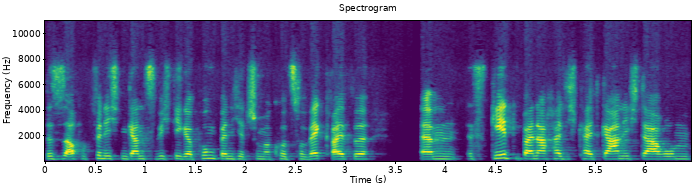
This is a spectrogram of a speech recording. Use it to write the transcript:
das ist auch, finde ich, ein ganz wichtiger Punkt, wenn ich jetzt schon mal kurz vorweggreife, ähm, es geht bei Nachhaltigkeit gar nicht darum,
